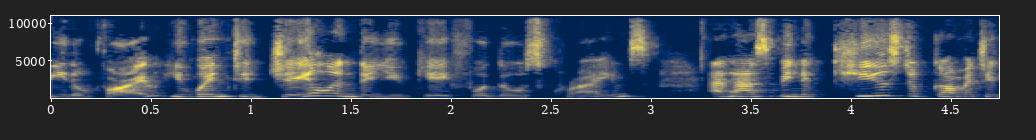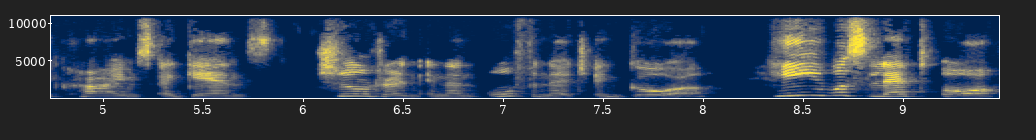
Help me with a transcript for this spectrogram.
pedophile. He went to jail in the UK for those crimes and has been accused of committing crimes against children in an orphanage in Goa he was let off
